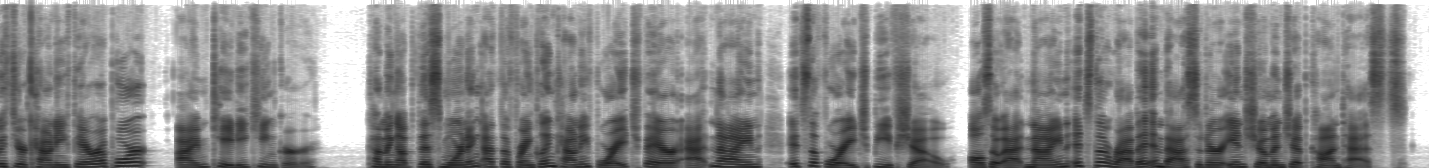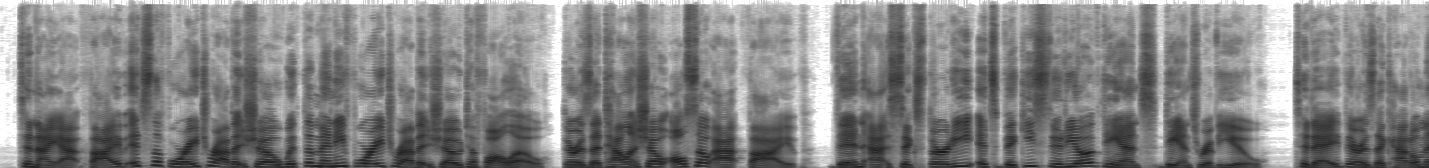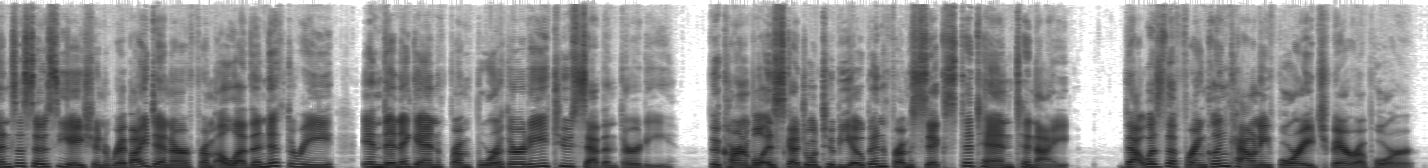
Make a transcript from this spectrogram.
With your county fair report, I'm Katie Kinker. Coming up this morning at the Franklin County 4 H Fair at 9, it's the 4 H Beef Show. Also at 9, it's the Rabbit Ambassador and Showmanship contests. Tonight at 5, it's the 4 H Rabbit Show with the mini 4 H Rabbit Show to follow. There is a talent show also at 5. Then at 6:30, it's Vicky's Studio of Dance Dance Review. Today there is a Cattlemen's Association ribeye dinner from 11 to 3 and then again from 4:30 to 7:30. The carnival is scheduled to be open from 6 to 10 tonight. That was the Franklin County 4-H Fair report.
